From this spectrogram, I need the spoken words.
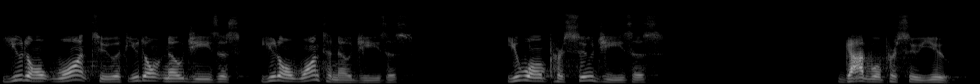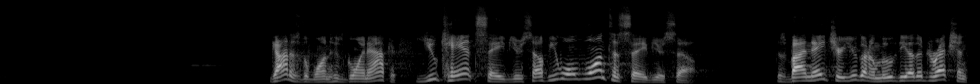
you don't want to, if you don't know Jesus, you don't want to know Jesus, you won't pursue Jesus, God will pursue you. God is the one who's going after. You can't save yourself. You won't want to save yourself. Because by nature, you're going to move the other direction.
